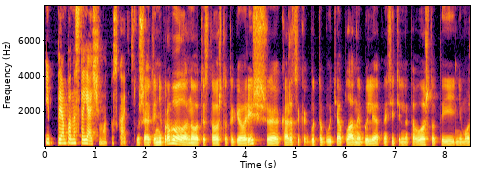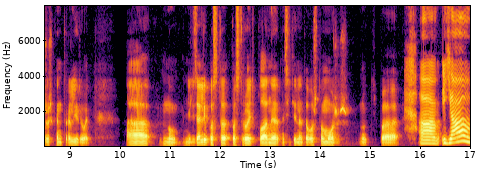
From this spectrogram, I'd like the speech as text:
и прям по-настоящему отпускать. Слушай, а ты не пробовала, но вот из того, что ты говоришь, э, кажется, как будто бы у тебя планы были относительно того, что ты не можешь контролировать. А ну, нельзя ли посто- построить планы относительно того, что можешь? Ну, типа... А, я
